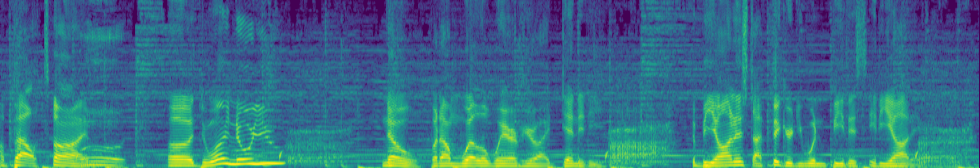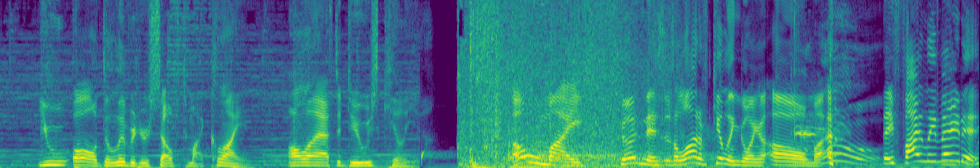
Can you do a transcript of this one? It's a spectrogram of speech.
About time. Uh, do I know you? No, but I'm well aware of your identity. To be honest, I figured you wouldn't be this idiotic. You all delivered yourself to my client. All I have to do is kill you. Oh my goodness, there's a lot of killing going on. Oh my. they finally made it.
